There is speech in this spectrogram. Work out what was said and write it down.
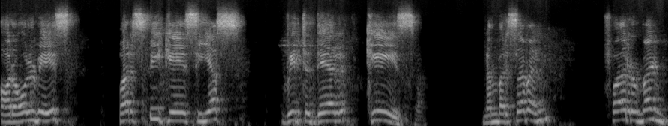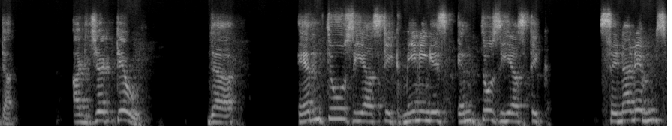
are always perspicacious with their case. Number seven, fervent adjective. The enthusiastic meaning is enthusiastic. Synonyms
